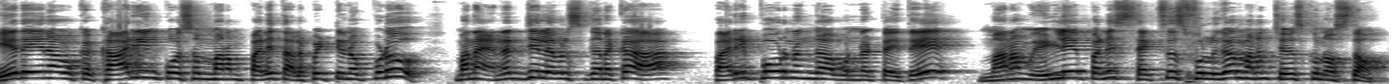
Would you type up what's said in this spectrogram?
ఏదైనా ఒక కార్యం కోసం మనం పని తలపెట్టినప్పుడు మన ఎనర్జీ లెవెల్స్ కనుక పరిపూర్ణంగా ఉన్నట్టయితే మనం వెళ్ళే పని సక్సెస్ఫుల్గా మనం చేసుకుని వస్తాం.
